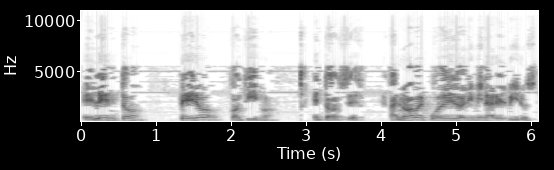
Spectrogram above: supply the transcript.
eh, lento, pero continuo. Entonces, al no haber podido eliminar el virus,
